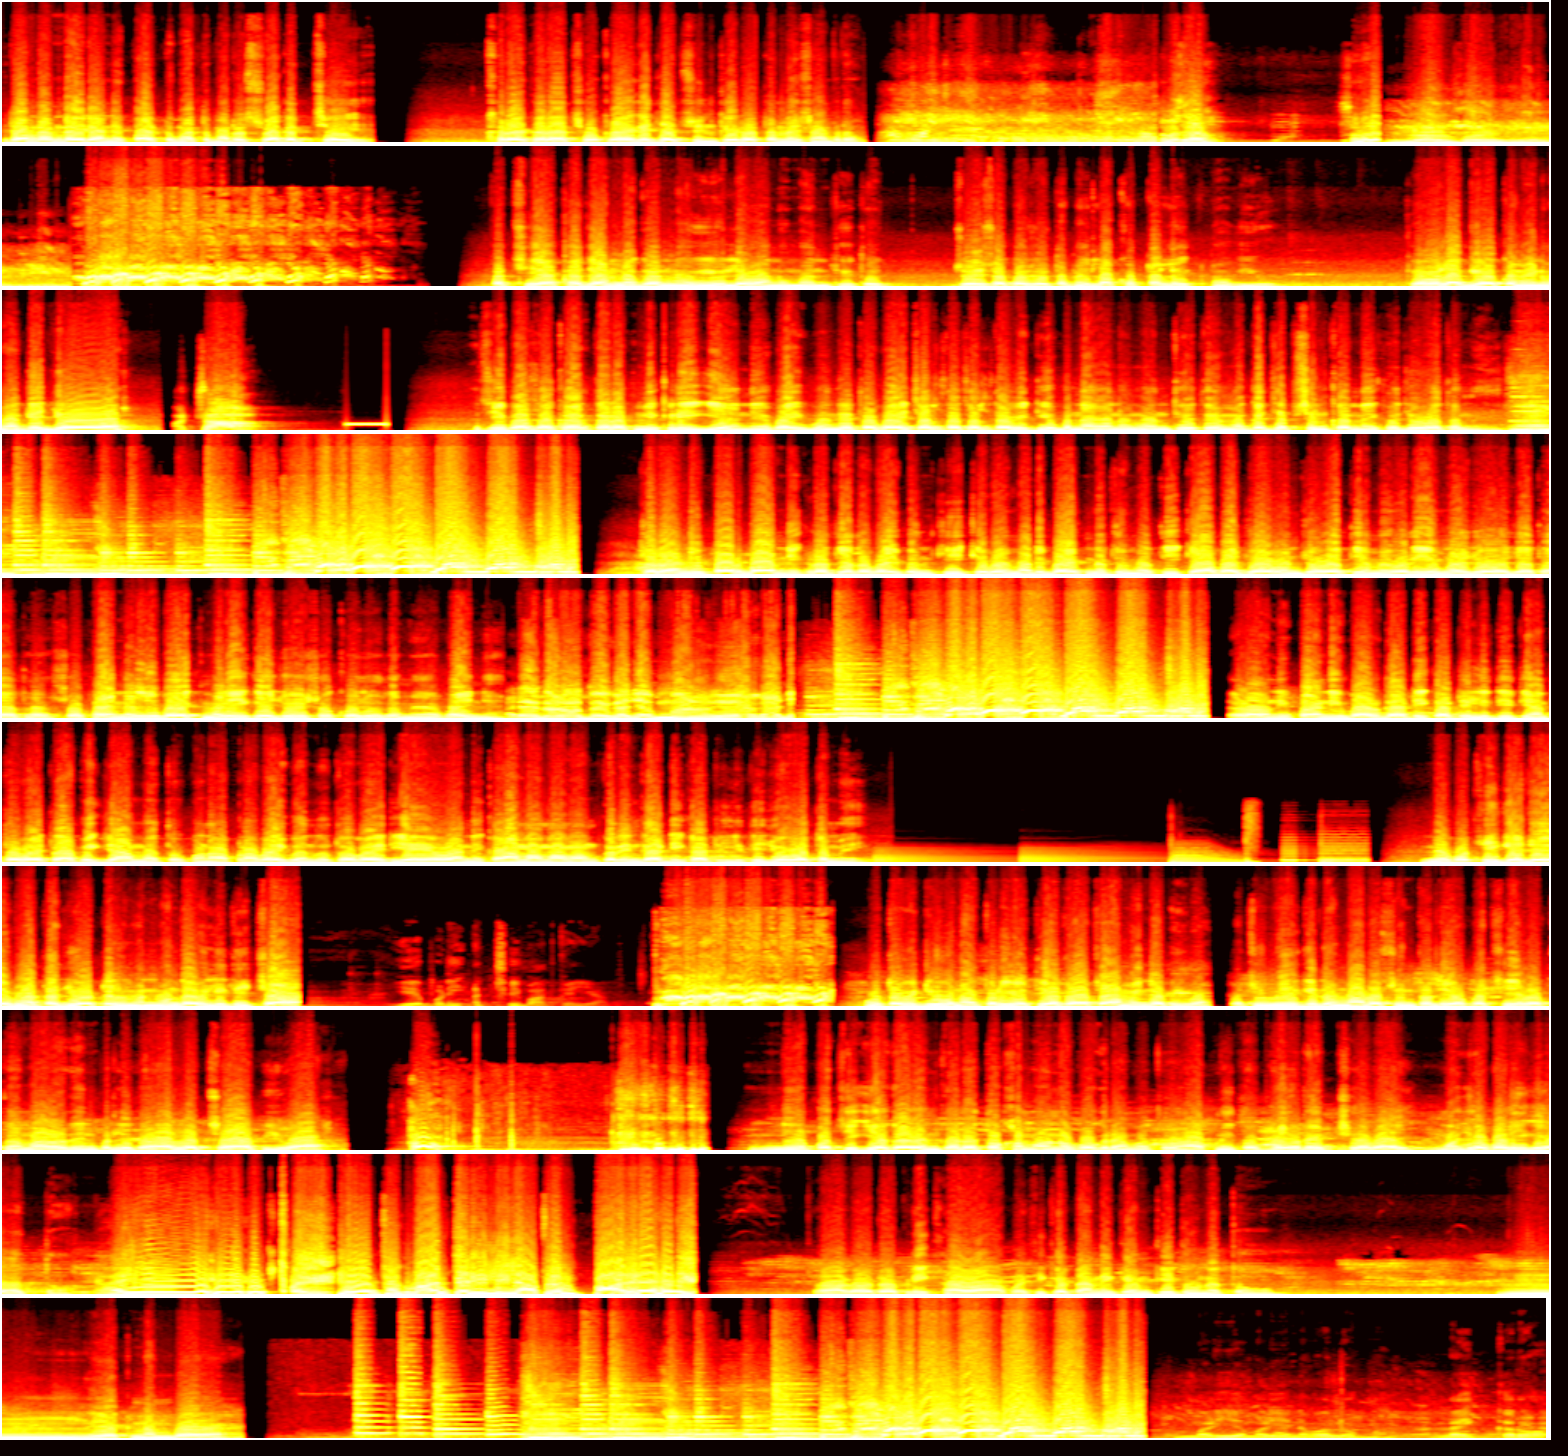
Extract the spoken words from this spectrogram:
રામ રામ દૈરાને પાર્ટમાં તમારું સ્વાગત છે. ખરેખર આ છોકરાએ ગજબ સીન કર્યો તમે સાંભળો. સમજો પછી આખા જામનગરનો વ્યૂ લેવાનું મન થયું તો જોઈ શકો છો તમે લાખોટા લેકનો વ્યૂ કેવો લાગ્યો કમેન્ટમાં કહેજો. અચ્છા. પછી પાછા ઘર તરફ નીકળી ગયા ને ભાઈ બંધે તો ભાઈ ચાલતા ચાલતા વીડિયો બનાવવાનું મન થયું તો એમાં ગજબ સીન કરી નાખ્યો. જુઓ તમે. તરાની પાર બહાર નીકળ્યા ત્યાં તો ભાઈ બંધ કી કે ભાઈ મારી બાઇક નથી મળતી, કે આ બાજુ આવન જોવાથી અમે વળી એમણે જોવા જતા હતા. સો ફાઇનલી બાઇક મળી ગઈ. જોઈ શકો છો તમે આ ભાઈને. અરે ગળો તો ગજબ માણો યાર, ગાડી તળાવની પારની બહાર ગાડી કાઢી લીધી ત્યાં તો ભાઈ ટ્રાફિક જામ હતો પણ આપણા ભાઈબંધુ તો ભાઈ રહ્યા એવા ને કે આમાં આમ કરીને ગાડી કાઢી લીધી જુઓ તમે ને પહોંચી ગયા જય માતાજી હોટલમાં ને મંગાવી લીધી ચા ये बड़ी अच्छी बात कही आप હું તો વિડીયો બનાવતો રહ્યો ત્યાં તો આ ચા મહિના પીવા પછી મેં કીધું મારો સીન તો લ્યો પછી એ લોકોએ મારો સીન પર લીધો હાલો ચા પીવા ને પચી ગયા કરે ને ઘરે તો ખમણનો પ્રોગ્રામ હતો. આપણી તો ફેવરેટ છે ભાઈ. મજો પડી ગઈ આજ તો. હે ભગવાન તેરી લીલા અપરંપાર હે. ચાલો ઢોકળી ખાવા. પછી કે તને કેમ કીધું નતું હમ એક નંબર. મળીએ મળીએ નવા લોકમાં લાઈક કરો.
